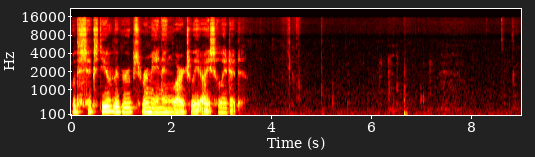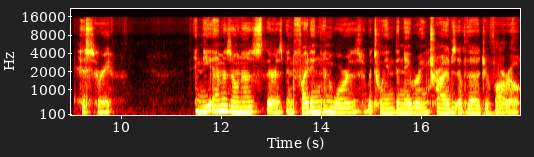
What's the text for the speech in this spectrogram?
with 60 of the groups remaining largely isolated. History In the Amazonas, there has been fighting and wars between the neighboring tribes of the Jivaro.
